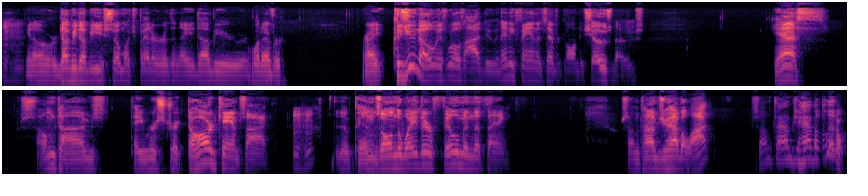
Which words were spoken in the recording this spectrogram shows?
mm-hmm. you know, or WWE is so much better than AEW or whatever, right? Because you know as well as I do, and any fan that's ever gone to shows knows. Yes, sometimes they restrict the hard cam side. Mm-hmm. Depends on the way they're filming the thing. Sometimes you have a lot, sometimes you have a little.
